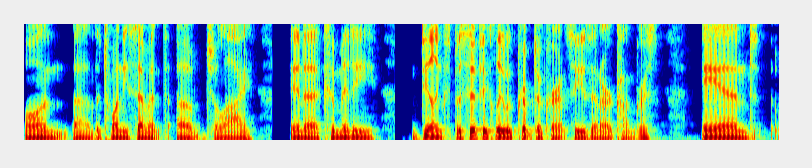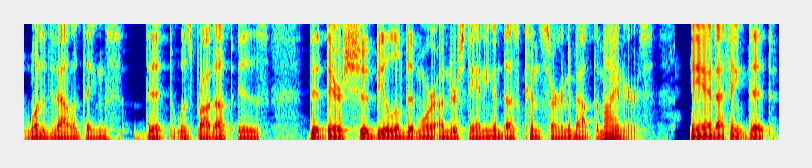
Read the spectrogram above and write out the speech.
on uh, the 27th of July in a committee dealing specifically with cryptocurrencies in our Congress. And one of the valid things that was brought up is that there should be a little bit more understanding and thus concern about the miners. And I think that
